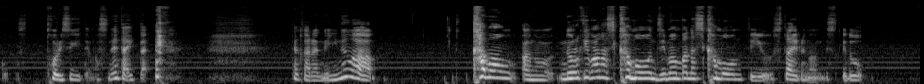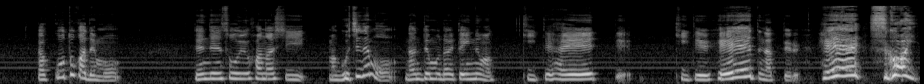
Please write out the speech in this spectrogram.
こう通り過ぎてますね、大体。だからね、犬は、カモンあの、のろけ話カモン自慢話カモンっていうスタイルなんですけど、学校とかでも、全然そういう話、まあ、愚痴でも何でも大体犬は聞いて、へーって聞いて、へーってなってる。へーすごい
